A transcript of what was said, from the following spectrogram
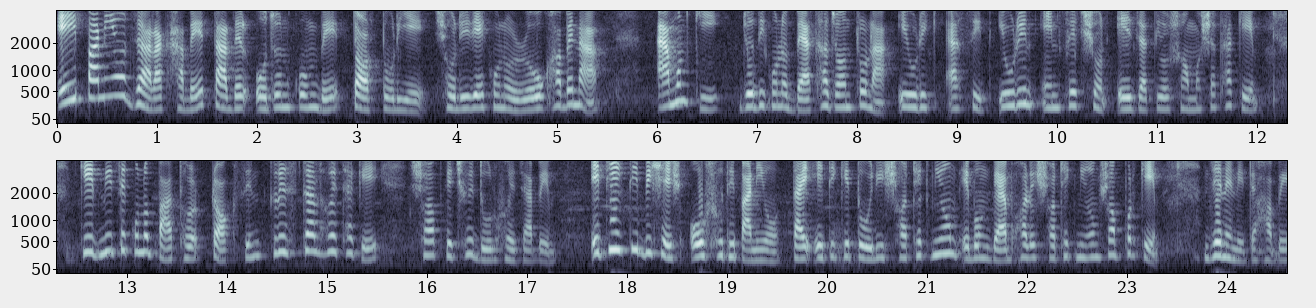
এই পানীয় যারা খাবে, তাদের ওজন কমবে, তরতরিয়ে। শরীরে কোনো রোগ হবে না। এমনকি যদি কোনো ব্যথা যন্ত্রণা, ইউরিক অ্যাসিড, ইউরিন ইনফেকশন এই জাতীয় সমস্যা থাকে, কিডনিতে কোনো পাথর, টক্সিন, ক্রিস্টাল হয়ে থাকে সব কিছুই দূর হয়ে যাবে। এটি একটি বিশেষ ঔষধি পানীয়, তাই এটিকে তৈরির সঠিক নিয়ম এবং ব্যবহারের সঠিক নিয়ম সম্পর্কে জেনে নিতে হবে।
